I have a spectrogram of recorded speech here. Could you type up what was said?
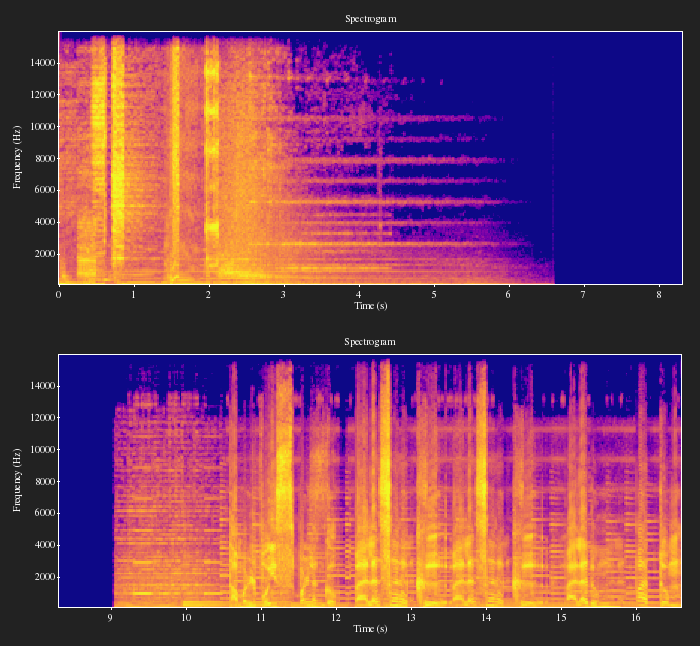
தமிழ் வாய்ஸ் வழங்கும் பலசரக்கு பலசரக்கு பலதும் பத்தும்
